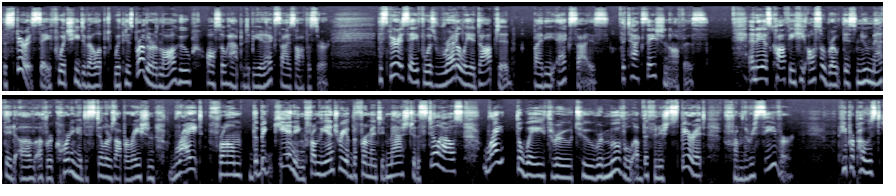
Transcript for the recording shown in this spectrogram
the spirit safe which he developed with his brother-in-law who also happened to be an excise officer. The spirit safe was readily adopted by the excise, the taxation office. Aeneas Coffey, he also wrote this new method of, of recording a distiller's operation right from the beginning, from the entry of the fermented mash to the stillhouse, right the way through to removal of the finished spirit from the receiver. He proposed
